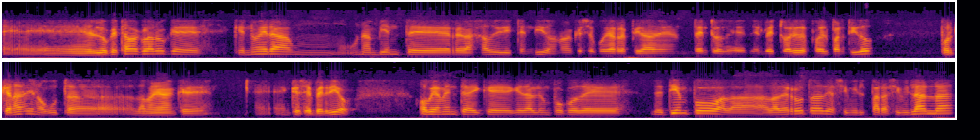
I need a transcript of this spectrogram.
Eh, lo que estaba claro que, que no era un, ambiente relajado y distendido, ¿no? El que se podía respirar dentro del vestuario después del partido porque a nadie nos gusta la manera en que, en que se perdió. Obviamente hay que, darle un poco de, tiempo a la, a la derrota de asimil, para asimilarla,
